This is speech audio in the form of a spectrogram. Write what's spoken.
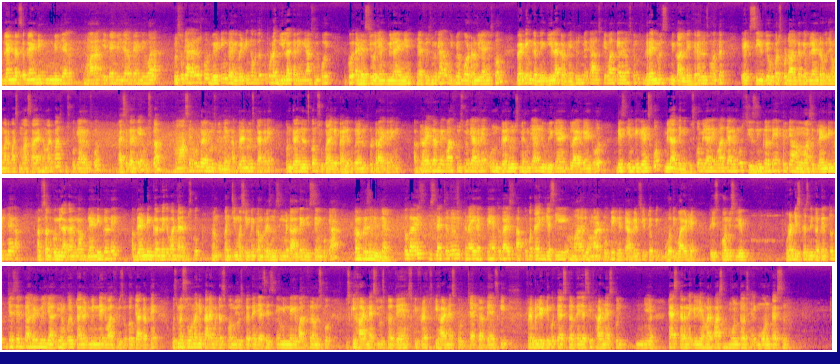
ब्लेंडर से ब्लेंडिंग मिल जाएगा, हमारा एपीआई मिल जाएगा ब्लेंडिंग वाला। फिर उसको क्या करेंगे? उसको वेटिंग करेंगे। वेटिंग का मतलब उसको थोड़ा गीला करेंगे या उसमें कोई कोई एडेसिव एजेंट मिलाएँगे, या फिर उसमें क्या उसमें वाटर मिलाएँगे, उसको हम वेटिंग कर देंगे, गीला कर देंगे। फिर उसमें क्या, उसके बाद क्या करें उसको हम ग्रेन्यूल्स निकाल देंगे। ग्रेन्यूल्स का मतलब एक सीव के ऊपर उसको डाल करके ब्लेंडर को जो हमारे पास मास आया है हमारे पास, उसको क्या करें उसको ऐसे करके उसका वहाँ से हमको ग्रेन्यूल्स मिल जाएँगे। अब ग्रेन्यूल्स क्या करें, उन ग्रेन्यूल्स को हम सुखाएँगे पहले, हम ग्रेन्यूल्स को ड्राई करेंगे। अब ड्राई करने के बाद फिर उसमें क्या करें, उन ग्रेन्यूल्स में हम क्या है लुब्रिकेंट ग्लाइडेंट और डिसइंटीग्रेंट्स को मिला देंगे। उसको मिलाने के बाद क्या करेंगे सीजिंग कर देंगे, फिर क्या, हमें वहाँ से ब्लेंडिंग मिल जाएगा। अब सबको मिलाकर हम ब्लेंडिंग कर दें। अब ब्लेंडिंग करने के बाद डायरेक्ट उसको हम पंचिंग मशीन में कंप्रेस मशीन में डाल देंगे जिससे हमको क्या कंप्रेशन मिल जाए। तो गाइस इस लेक्चर में हम इतना ही रखते हैं। तो गाइस आपको पता है कि जैसे हमारा जो हमारा टॉपिक है टैबलेट्स की टॉपिक बहुत ही वाइड है। तो इसको हम इसलिए पूरा डिस्कस नहीं करते। तो जैसे टैबलेट मिल जाती है हमको टैबलेट मिलने के बाद फिर उसको क्या करते हैं, उसमें सो मैनी पैरामीटर्स को हम यूज़ करते हैं। जैसे इसके मिलने के बाद फिर हम उसको उसकी हार्डनेस यूज़ करते हैं, उसकी उसकी हार्डनेस को चेक करते हैं, उसकी फ्रेबिलिटी को टेस्ट करते हैं जैसे हार्डनेस को टेस्ट करने के लिए हमारे पास मोन्टस एक मोन्टस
